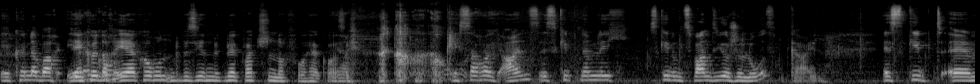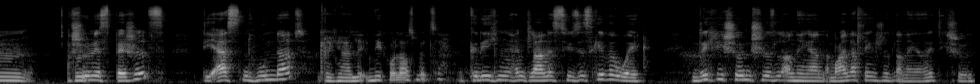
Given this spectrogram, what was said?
Ihr könnt aber auch eher ihr könnt auch kommen. eher kommen und ein bisschen mit mir quatschen noch vorher quasi. Ich sage euch eins, es gibt nämlich, es geht um 20 Uhr schon los. Geil. Es gibt ähm, schöne Specials. Die ersten 100 Krieg ich eine Nikolausmütze? kriegen ein kleines süßes Giveaway. Einen richtig schönen Schlüsselanhänger, einen weihnachtlichen Schlüsselanhänger, richtig schön.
